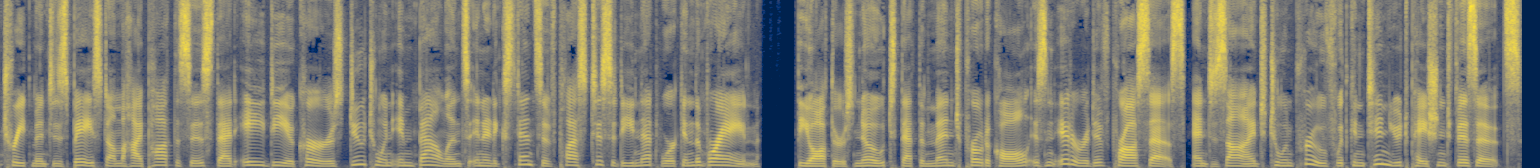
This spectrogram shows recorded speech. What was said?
Treatment is based on the hypothesis that AD occurs due to an imbalance in an extensive plasticity network in the brain. The authors note that the MEND protocol is an iterative process and designed to improve with continued patient visits.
